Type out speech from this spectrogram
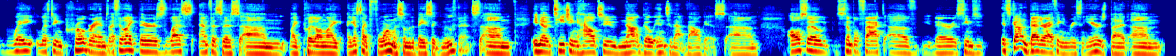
weightlifting programs, I feel like there's less emphasis, um, like put on like, I guess like form with some of the basic movements, um, you know, teaching how to not go into that valgus. Um, also simple fact of there seems, it's gotten better, I think, in recent years, but, um,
